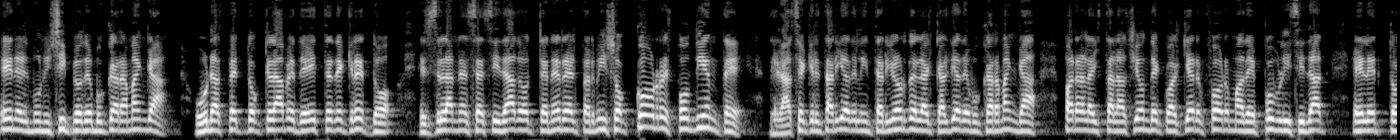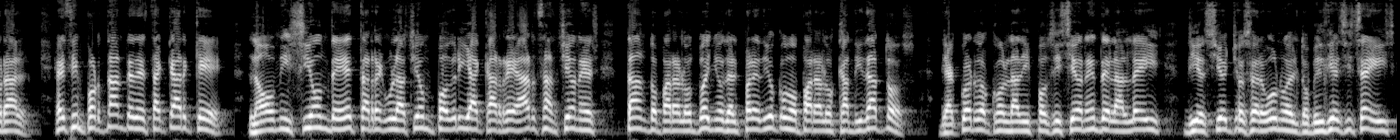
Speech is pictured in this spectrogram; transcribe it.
en el municipio de Bucaramanga. Un aspecto clave de este decreto es la necesidad de obtener el permiso correspondiente de la Secretaría del Interior de la Alcaldía de Bucaramanga para la instalación de cualquier forma de publicidad electoral. Es importante destacar que la omisión de esta regulación podría acarrear sanciones tanto para los dueños del predio como para los candidatos. De acuerdo con las disposiciones de la Ley 1801 del 2016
